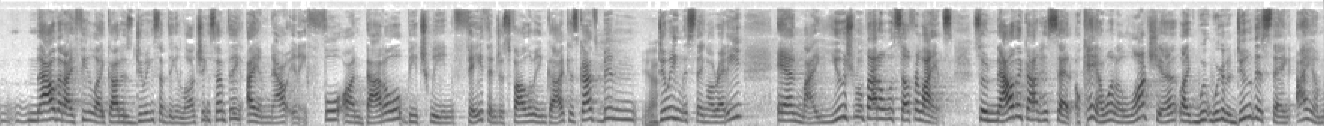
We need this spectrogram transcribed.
now that I feel like God is doing something and launching something, I am now in a full on battle between faith and just following God because God's been Yeah. doing this thing already. And my usual battle with self reliance. So now that God has said, okay, I want to launch you, like we're, we're going to do this thing, I am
